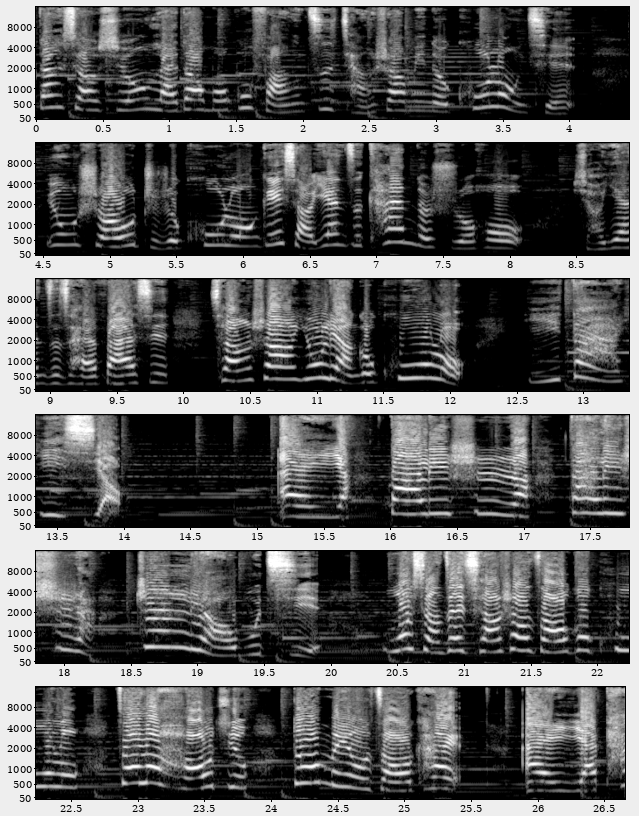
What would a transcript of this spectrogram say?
当小熊来到蘑菇房子墙上面的窟窿前，用手指着窟窿给小燕子看的时候，小燕子才发现墙上有两个窟窿，一大一小。哎呀，大力士啊，大力士啊，真了不起！我想在墙上凿个窟窿，凿了好久都没有凿开。哎呀，太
